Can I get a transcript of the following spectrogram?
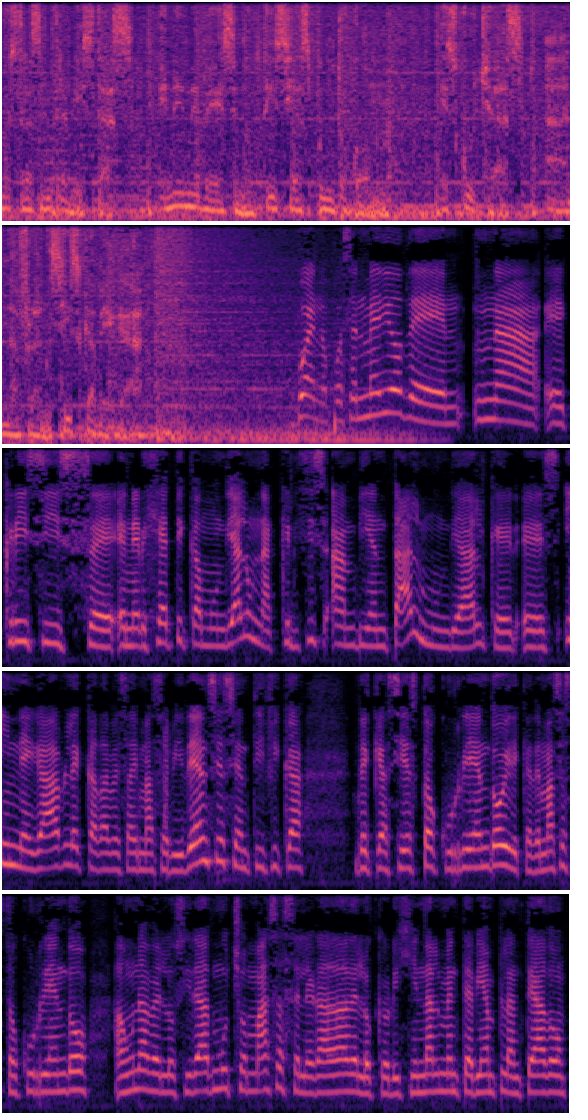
nuestras entrevistas en mbsnoticias.com. Escuchas a Ana Francisca Vega. Bueno, pues en medio de una eh, crisis eh, energética mundial, una crisis ambiental mundial que es innegable, cada vez hay más evidencia científica de que así está ocurriendo y de que además está ocurriendo a una velocidad mucho más acelerada de lo que originalmente habían planteado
